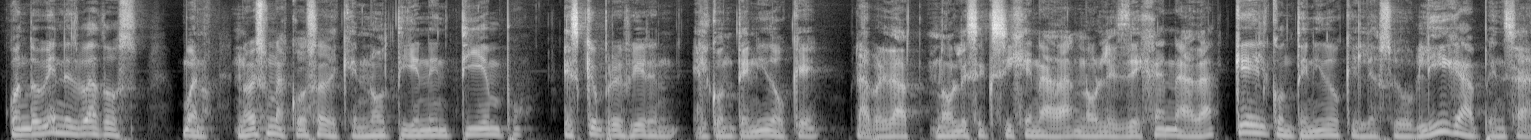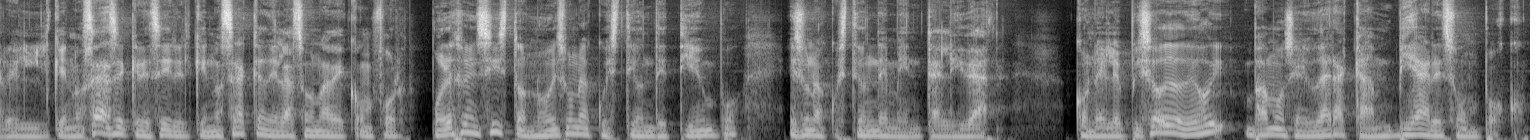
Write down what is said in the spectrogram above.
cuando vienes va dos. Bueno, no es una cosa de que no tienen tiempo, es que prefieren el contenido que, la verdad, no les exige nada, no les deja nada, que el contenido que les obliga a pensar, el que nos hace crecer, el que nos saca de la zona de confort. Por eso insisto, no es una cuestión de tiempo, es una cuestión de mentalidad. Con el episodio de hoy vamos a ayudar a cambiar eso un poco.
